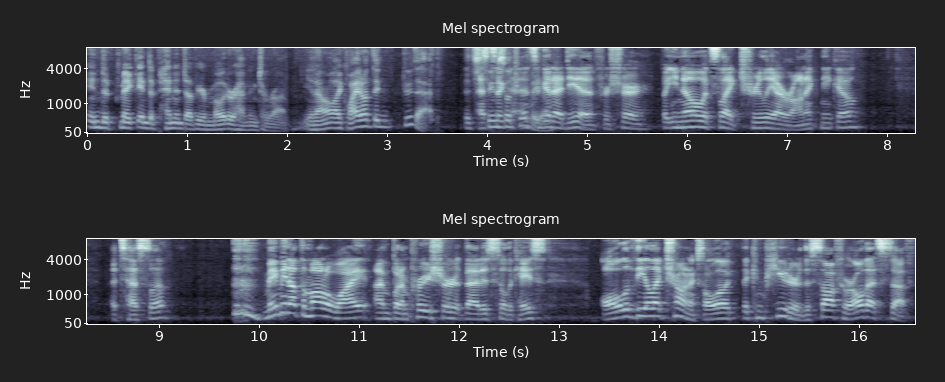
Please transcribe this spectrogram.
ind- make independent of your motor having to run. You know, like why don't they do that? It That's seems a, so that's a good idea for sure. But you know what's like truly ironic, Nico? A Tesla. Maybe not the Model Y, I'm, but I'm pretty sure that is still the case. All of the electronics, all of the computer, the software, all that stuff,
